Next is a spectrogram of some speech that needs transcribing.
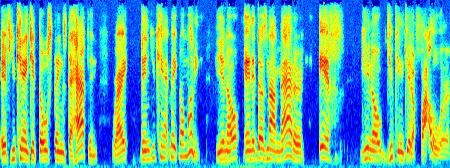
if you can't get those things to happen, right? Then you can't make no money you know, and it does not matter if, you know, you can get a follower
